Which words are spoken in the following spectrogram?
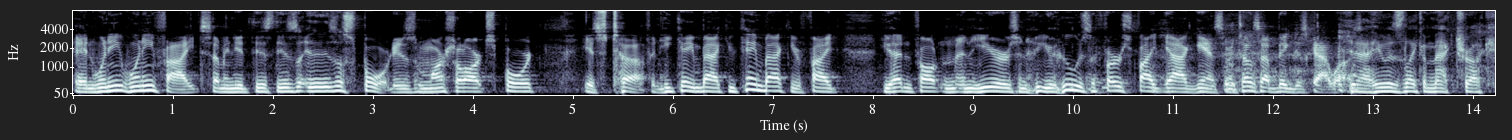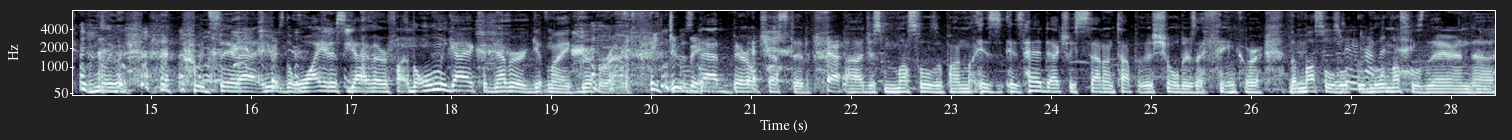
And when he when he fights, I mean, is, it is, it is a sport. It is a martial arts sport. It's tough. And he came back. You came back in your fight. You hadn't fought in, in years. And who, you- who was the first fight guy against? I mean, tell us how big this guy was. Yeah, he was like a Mack truck. Emily would, would say that. He was the whitest guy I've ever fought. The only guy I could never get my grip around. He too was big. that barrel chested. Yeah. Uh, just muscles upon my, his his head actually sat on top of his shoulders, I think, or the muscles, the didn't little a muscles there. And uh,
